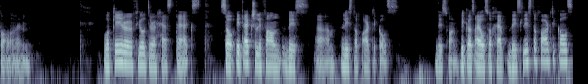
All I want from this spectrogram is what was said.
following. Locator filter has text. So it actually found this um, list of articles, this one, because I also have this list of articles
